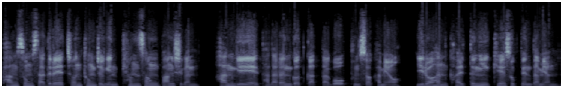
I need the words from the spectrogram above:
방송사들의 전통적인 편성 방식은 한계에 다다른 것 같다고 분석하며 이러한 갈등이 계속된다면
